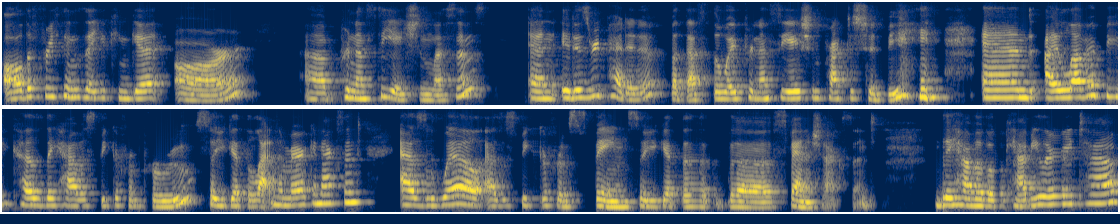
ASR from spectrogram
all the free things that you can get are uh, pronunciation lessons and it is repetitive, but that's the way pronunciation practice should be. and I love it because they have a speaker from Peru, so you get the Latin American accent, as well as a speaker from Spain. So you get the, the Spanish accent. They have a vocabulary tab,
